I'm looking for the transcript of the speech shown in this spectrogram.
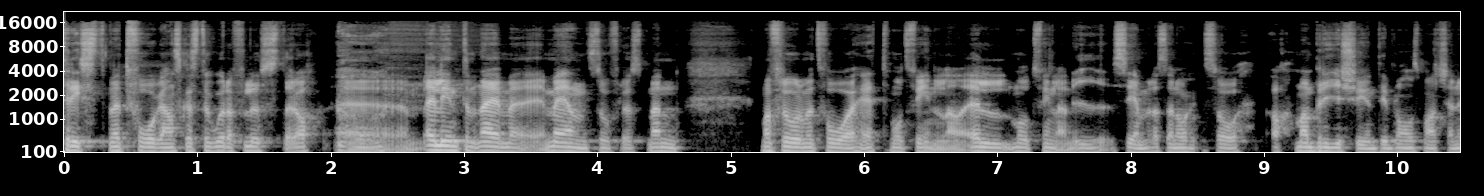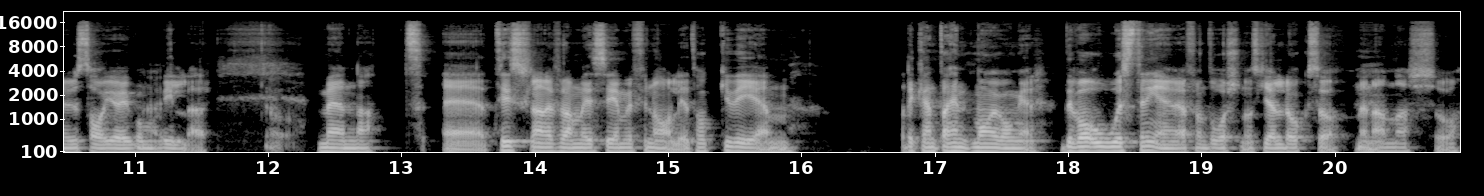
trist med två ganska stora förluster. Då. Ja. Eh, eller inte, nej, med, med en stor förlust. Men man förlorar med 2-1 mot Finland, eller mot Finland i semin. Å- så, ja, man bryr sig ju inte i bronsmatchen. USA gör ju vad man vill där. Ja. Men att eh, Tyskland är framme i semifinal i ett hockey-VM. Det kan inte ha hänt många gånger. Det var OS-turneringar från ett år sedan och gällde också. Men annars så.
